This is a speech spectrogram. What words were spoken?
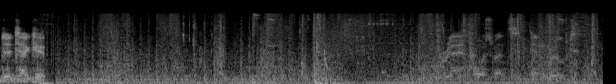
Detective. Reinforcements en route.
